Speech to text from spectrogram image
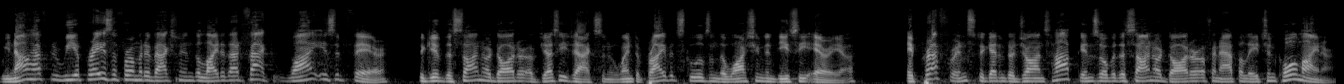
We now have to reappraise affirmative action in the light of that fact. Why is it fair to give the son or daughter of Jesse Jackson, who went to private schools in the Washington, D.C. area, a preference to get into Johns Hopkins over the son or daughter of an Appalachian coal miner,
